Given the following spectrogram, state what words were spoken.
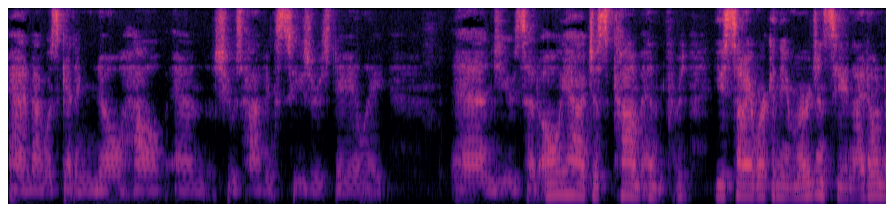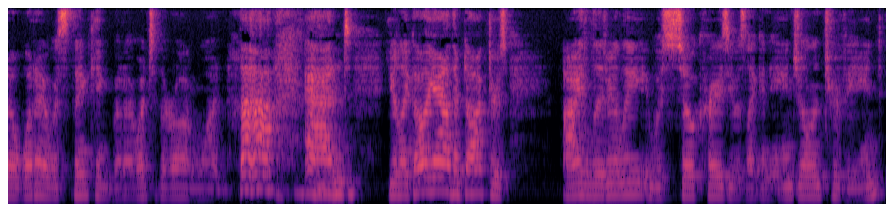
and I was getting no help, and she was having seizures daily and you said, "Oh yeah, just come." And you said, "I work in the emergency," and I don't know what I was thinking, but I went to the wrong one. and you're like, "Oh yeah, the doctors." I literally, it was so crazy. It was like an angel intervened,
